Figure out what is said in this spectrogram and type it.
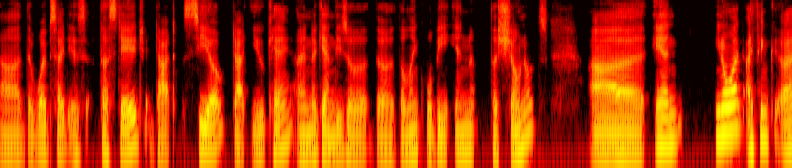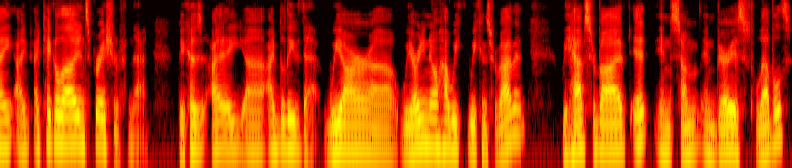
Uh, the website is thestage.co.uk. And again, these are the, the link will be in the show notes. Uh, and you know what? I think I, I, I, take a lot of inspiration from that because I uh, I believe that we are uh, we already know how we, we can survive it. We have survived it in some in various levels.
